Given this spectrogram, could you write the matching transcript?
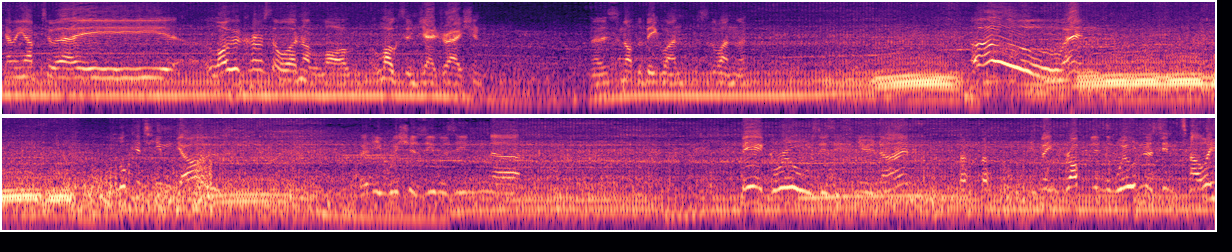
Coming up to a log across, or not a log, log's an exaggeration. No, this is not the big one, this is the one that... Oh, and look at him go. Bet he wishes he was in uh, Bear Grylls is his new name. He's been dropped in the wilderness in Tully.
